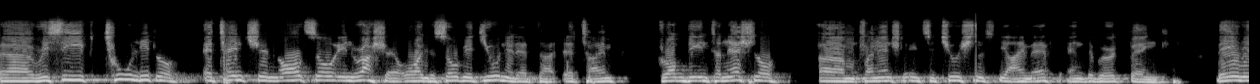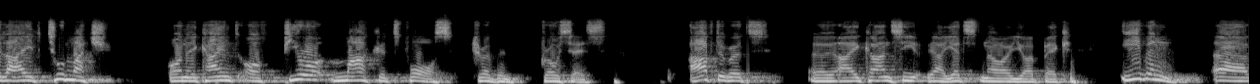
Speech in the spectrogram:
uh, received too little attention also in Russia or in the Soviet Union at that, that time from the international um, financial institutions, the IMF and the World Bank. They relied too much on a kind of pure market force driven process. Afterwards, uh, I can't see, yeah, yes, now you're back. Even uh,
